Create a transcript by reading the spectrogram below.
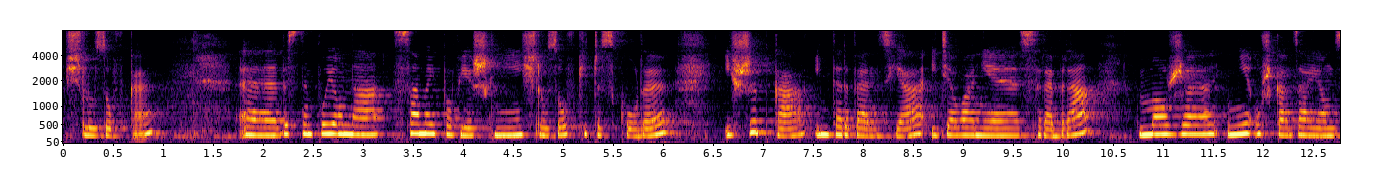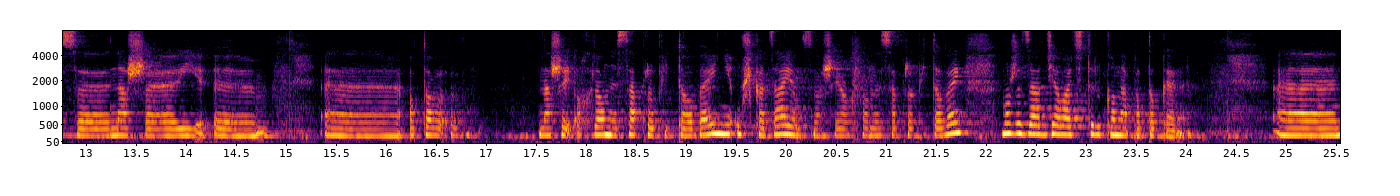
w śluzówkę, występują na samej powierzchni śluzówki czy skóry i szybka interwencja i działanie srebra może nie uszkadzając e, naszej, e, oto, naszej ochrony saprofitowej, nie uszkadzając naszej ochrony saprofitowej, może zadziałać tylko na patogeny. E,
